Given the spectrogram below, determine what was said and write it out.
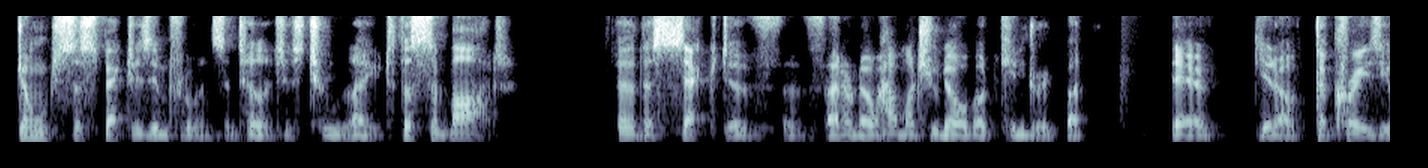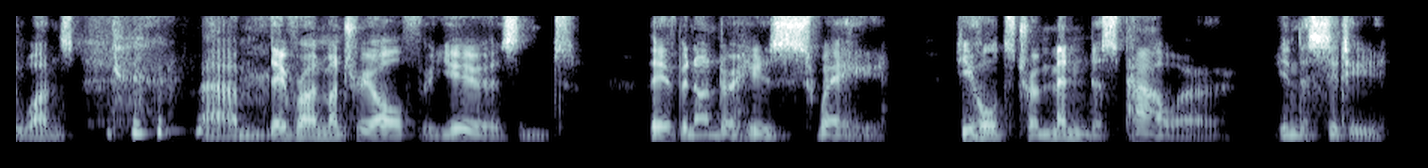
don't suspect his influence until it is too late. The Sabbat, uh, the sect of, of, I don't know how much you know about kindred, but they're, you know, the crazy ones. um, they've run Montreal for years and they have been under his sway. He holds tremendous power in the city,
